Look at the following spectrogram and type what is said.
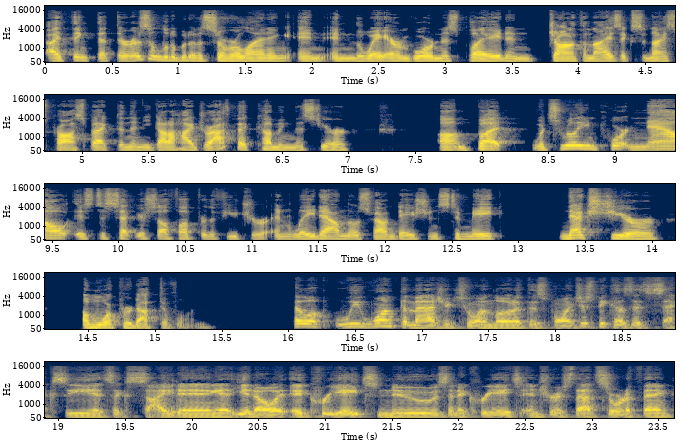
I think that there is a little bit of a silver lining in in the way Aaron Gordon has played, and Jonathan Isaac's a nice prospect, and then you got a high draft pick coming this year. Um, but what's really important now is to set yourself up for the future and lay down those foundations to make next year a more productive one. Philip, uh, we want the Magic to unload at this point just because it's sexy, it's exciting, it, you know, it, it, creates news and it creates interest, that sort of thing.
